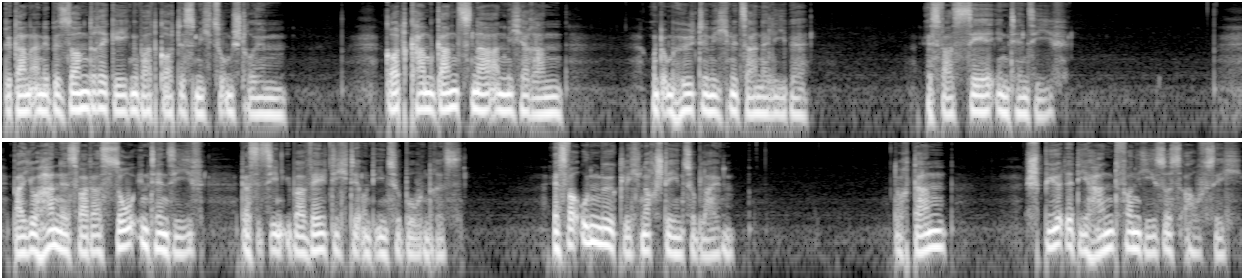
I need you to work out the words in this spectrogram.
begann eine besondere Gegenwart Gottes mich zu umströmen. Gott kam ganz nah an mich heran und umhüllte mich mit seiner Liebe. Es war sehr intensiv. Bei Johannes war das so intensiv, dass es ihn überwältigte und ihn zu Boden riss. Es war unmöglich, noch stehen zu bleiben. Doch dann spürt er die Hand von Jesus auf sich.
